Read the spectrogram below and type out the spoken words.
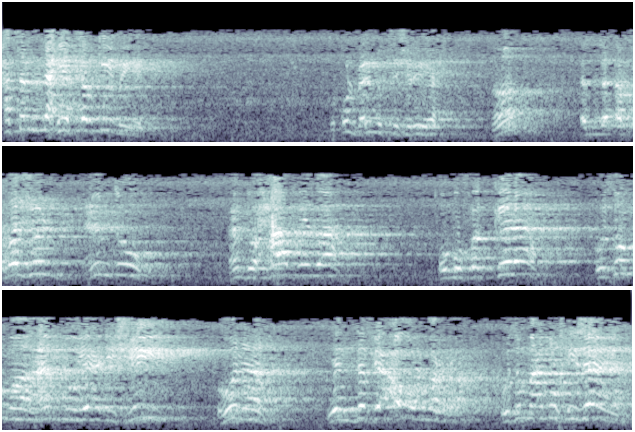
حتى من الناحية التركيبية يقول بعلم التشريح ها؟ الرجل عنده عنده حافظة ومفكرة وثم عنده يعني شيء هنا يندفع أول مرة وثم عنده خزانة.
